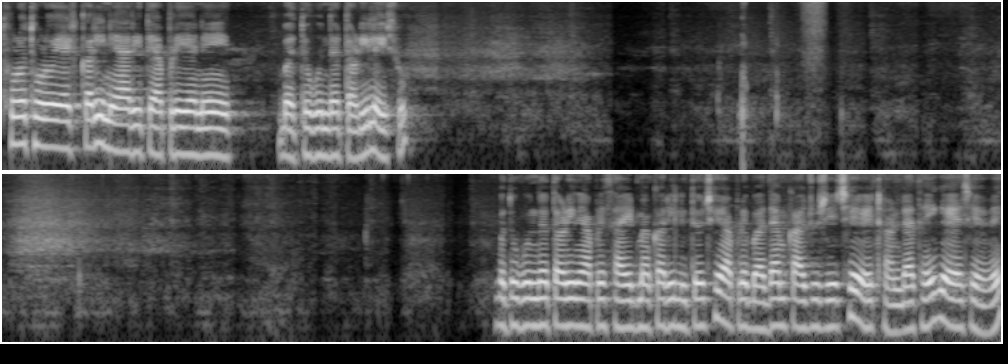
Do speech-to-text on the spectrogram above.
થોડો થોડો એડ કરીને આ રીતે આપણે એને બધો ગુંદર તળી લઈશું. બધું ગુંદર તળીને આપણે સાઈડમાં કરી લીધો છે. આપણે બદામ, કાજુ જે છે એ ઠંડા થઈ ગયા છે હવે.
